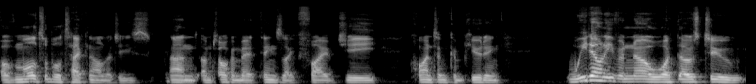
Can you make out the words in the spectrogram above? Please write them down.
of multiple technologies, and I'm talking about things like 5G, quantum computing, we don't even know what those two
